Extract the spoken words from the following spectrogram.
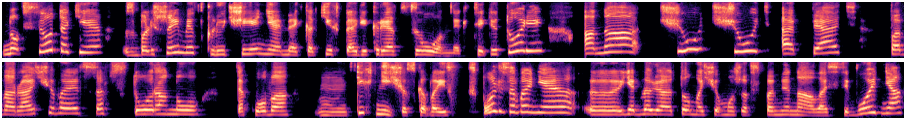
но все-таки с большими включениями каких-то рекреационных территорий, она чуть-чуть опять поворачивается в сторону такого технического использования. Э, я говорю о том, о чем уже вспоминала сегодня,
